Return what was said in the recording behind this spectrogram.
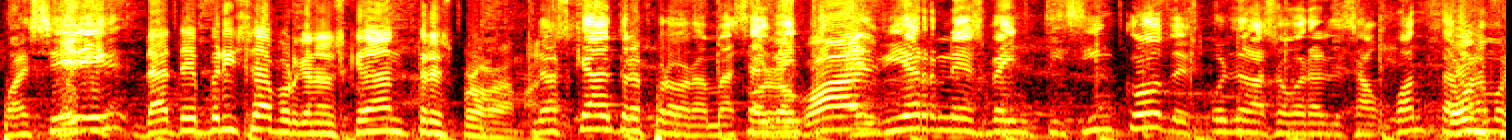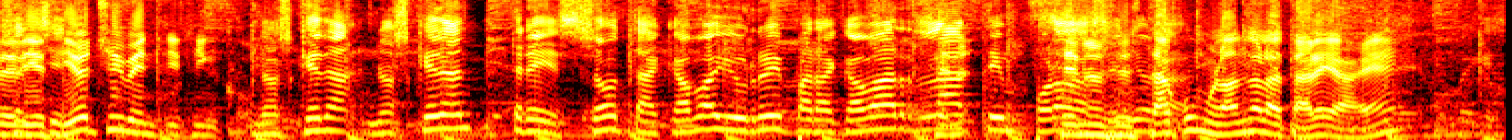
Pues sí. Eric, date prisa porque nos quedan tres programas. Nos quedan tres programas. El, Con lo 20 cual- el viernes 25, después de las hogueras de San Juan, cerramos 11, el chi- 18 y 25. Nos, queda, nos quedan tres, Sota, Caballo y Rey, para acabar la se, temporada. se nos señora. está acumulando la tarea, ¿eh? Hombre, que sí.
